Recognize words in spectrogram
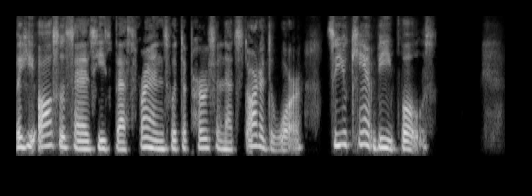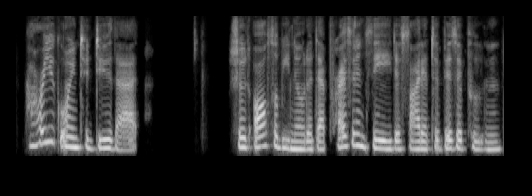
but he also says he's best friends with the person that started the war. So you can't be both. How are you going to do that? Should also be noted that President Xi decided to visit Putin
